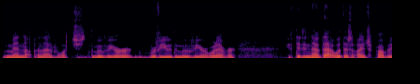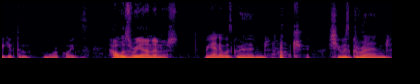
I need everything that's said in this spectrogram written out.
men not allowed to watch the movie or review the movie or whatever, if they didn't have that with it, I'd probably give them more points. How was Rihanna in it? Rihanna was grand. Okay. She was grand.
